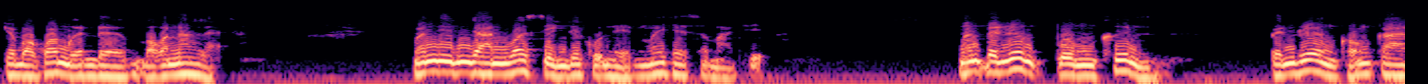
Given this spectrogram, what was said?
แกบอกว่าเหมือนเดิม บอกว่านั่นแหละ มันยืนยันว่าสิ่งที่คุณเห็นไม่ใช่สมาธิ มันเป็นเรื่องปรุงขึ้น เป็นเรื่องของการ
